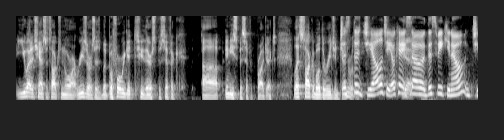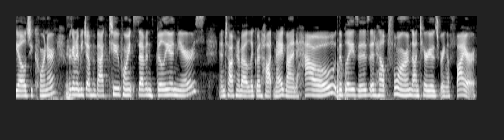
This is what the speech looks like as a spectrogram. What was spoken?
you had a chance to talk to Noront Resources, but before we get to their specific uh, any specific projects, let's talk about the region Just the geology. Okay, Yeah. so this week, you know, geology corner, we're going to be jumping back 2.7 billion years and talking about liquid hot magma and how the blazes it helped form Ontario's Ring of Fire.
